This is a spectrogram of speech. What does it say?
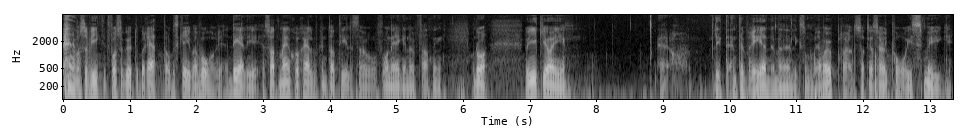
det var så viktigt för oss att gå ut och berätta och beskriva vår del i, så att människor själva kunde ta till sig och få en egen uppfattning. Och då, då gick jag i, eh, lite, inte vrede, men liksom, jag var upprörd så att jag höll på i smyg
